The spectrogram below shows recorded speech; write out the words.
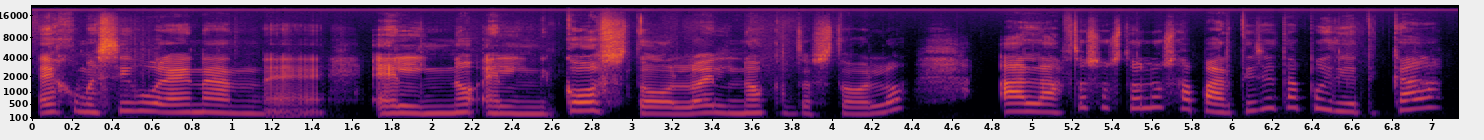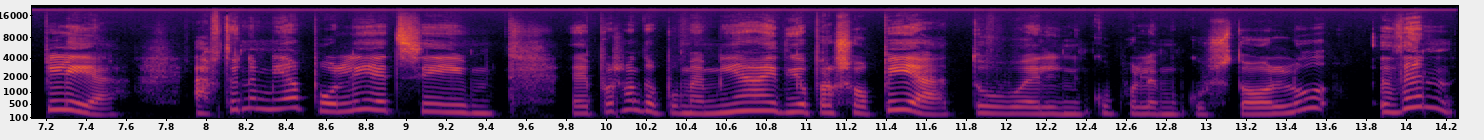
έχουμε σίγουρα έναν ε, ελληνικό στόλο, ελληνόκρατο στόλο, αλλά αυτός ο στόλος απαρτίζεται από ιδιωτικά πλοία. Αυτό είναι μια πολύ έτσι, ε, πώς να το πούμε, μια ιδιοπροσωπία του ελληνικού πολεμικού στόλου, δεν,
